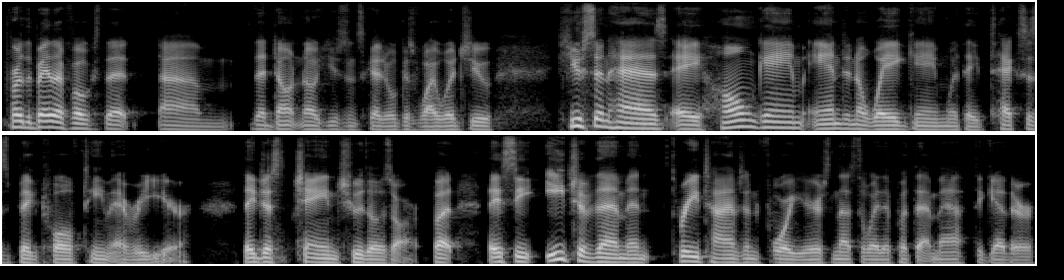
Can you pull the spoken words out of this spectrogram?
for the Baylor folks that um, that don't know Houston's schedule, because why would you? Houston has a home game and an away game with a Texas Big 12 team every year. They just change who those are, but they see each of them in three times in four years, and that's the way they put that math together.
